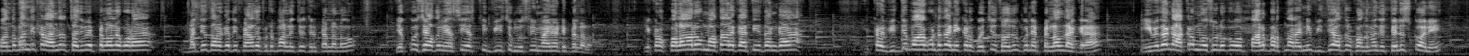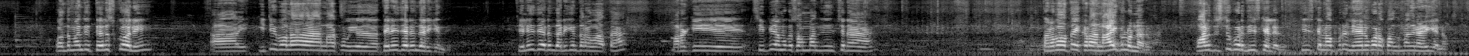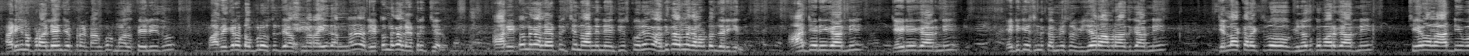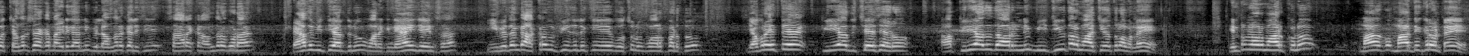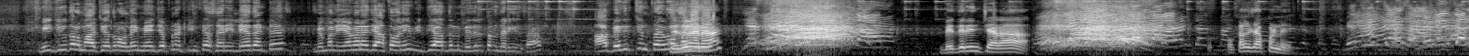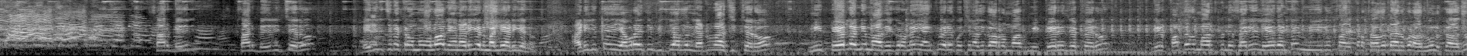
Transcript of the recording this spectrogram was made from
కొంతమంది ఇక్కడ అందరూ చదివే పిల్లలు కూడా మధ్యతరగతి పేద కుటుంబాల నుంచి వచ్చిన పిల్లలు ఎక్కువ శాతం SC ST BC Muslim minority పిల్లలు. ఇక్కడ కులాలు మతాలకు అతీతంగా ఇక్కడ విద్య బాగుంటుందని ఇక్కడికి వచ్చి చదువుకునే పిల్లల దగ్గర ఈ విధంగా అక్రమ వసూలుకు పాల్పడుతున్నారని విద్యార్థులు కొంతమంది తెలుసుకొని కొంతమంది తెలుసుకొని ఇటీవల నాకు తెలియజేయడం జరిగింది. తెలియజేయడం జరిగిన తర్వాత మనకి సిపిఎంకు సంబంధించిన తర్వాత ఇక్కడ నాయకులు ఉన్నారు. వాళ్ళ దృష్టి కూడా తీసుకెళ్ళేదు తీసుకెళ్ళినప్పుడు నేను కూడా కొంతమందిని అడిగాను. అడిగినప్పుడు వాళ్ళు ఏం చెప్పారంటే అంకుల్ మాకు తెలియదు మా దగ్గర డబ్బులు వసూలు చేస్తున్నారు. ఐదు అన్న రిటర్న్గా లెటర్ ఇచ్చారు. ఆ రిటర్న్గా లెటర్ ఇచ్చిన దాన్ని నేను తీసుకొని అధికారులు కలవడం జరిగింది. ఆర్జేడీ గారిని జేడీ గారిని ఎడ్యుకేషన్ కమిషనర్ విజయరామరాజు గారిని జిల్లా కలెక్టర్ వినోద్ కుమార్ గారిని చీరాల ఆర్డీఓ చంద్రశేఖర్ నాయుడు గారిని వీళ్ళందరూ కలిసి సార్ ఇక్కడ అందరూ కూడా పేద విద్యార్థులు వాళ్ళకి న్యాయం చేయండి సార్. ఈ విధంగా అక్రమ ఫీజులకి వసూలు పాల్పడుతూ ఎవరైతే ఫిర్యాదు చేశారో ఆ ఫిర్యాదుదారుని మీ జీవితాలు మా చేతిలో ఉన్నాయి. ఇంటర్నల్ మార్కులు మాకు మా దగ్గర ఉంటాయి. మీ జీవితాలు మా చేతిలో ఉన్నాయి. మేము చెప్పినట్టు ఇంటే సరి లేదంటే మిమ్మల్ని ఏమైనా చేస్తామని విద్యార్థులను బెదిరించడం జరిగింది సార్. ఆ బెదిరించిన టైంలో నిజమేనా? బెదిరించారా? ఒకళ్ళు చెప్పండి. సార్ బెదిరి సార్ బెదిరించారు. బెదిరించిన క్రమంలో నేను అడిగాను మళ్ళీ అడిగాను. అడిగితే ఎవరైతే విద్యార్థులు లెటర్ రాసి ఇచ్చారో మీ పేర్లన్నీ మా దగ్గర ఉన్నాయి. ఎంక్వైరీకి వచ్చిన అధికారులు మాకు మీ పేరు చెప్పారు. మీరు పద్ధతి మార్పుంటే సరే లేదంటే మీరు ఇక్కడ చదవడానికి కూడా అర్హులు కాదు.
